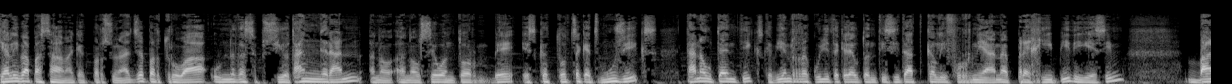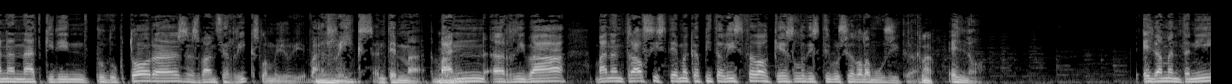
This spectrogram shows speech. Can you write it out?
Què li va passar a aquest personatge per trobar una decepció tan gran en el, en el seu entorn? Bé, és que tots aquests músics tan autèntics, que havien recollit aquella autenticitat californiana pre-hippie, diguéssim, van anar adquirint productores, es van fer rics, la majoria. Va, rics, entén-me. Van arribar, van entrar al sistema capitalista del que és la distribució de la música. Clar. Ell no. Ell va mantenir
